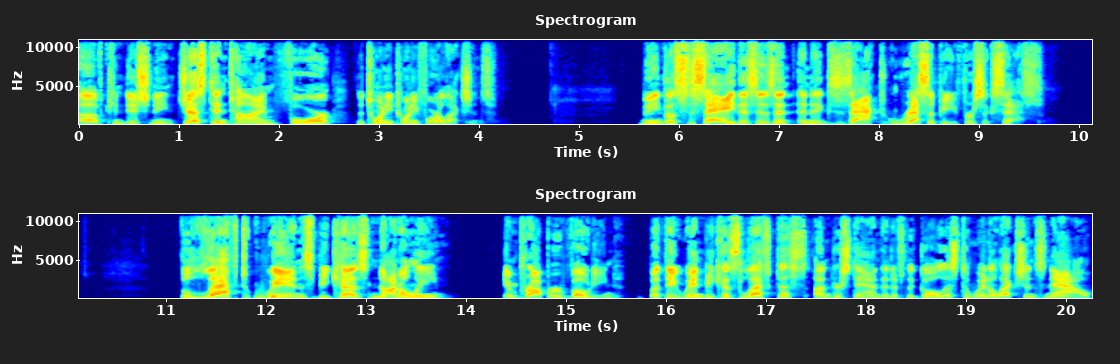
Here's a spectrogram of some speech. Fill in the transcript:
of conditioning just in time for the 2024 elections. Needless to say, this isn't an exact recipe for success. The left wins because not only improper voting, but they win because leftists understand that if the goal is to win elections now,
